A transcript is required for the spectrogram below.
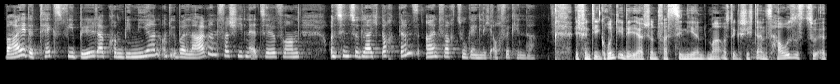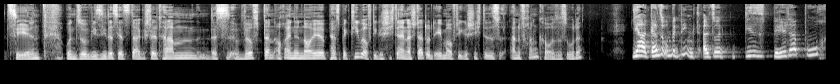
beide Text wie Bilder kombinieren und überlagern verschiedene Erzählformen und sind zugleich doch ganz einfach zugänglich, auch für Kinder. Ich finde die Grundidee ja schon faszinierend, mal aus der Geschichte eines Hauses zu erzählen. Und so wie Sie das jetzt dargestellt haben, das wirft dann auch eine neue Perspektive auf die Geschichte einer Stadt und eben auf die Geschichte des Anne-Frank-Hauses, oder? Ja, ganz unbedingt. Also dieses Bilderbuch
